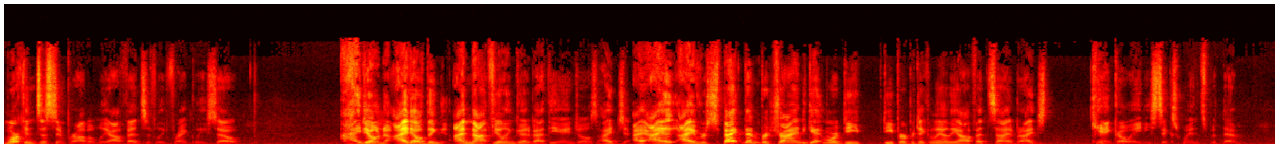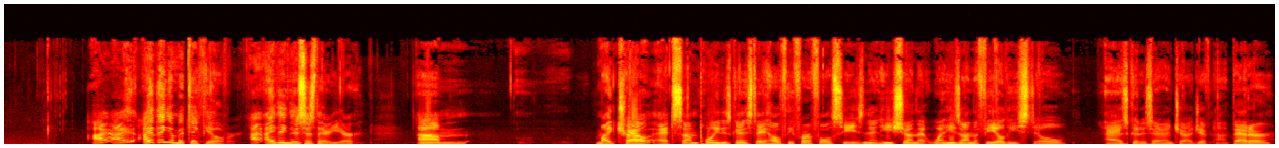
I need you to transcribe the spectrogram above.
more consistent probably offensively, frankly. So I don't know. I don't think I'm not feeling good about the Angels. I, I, I respect them for trying to get more deep, deeper, particularly on the offense side, but I just can't go 86 wins with them. I, I, I think I'm gonna take the over. I, I think this is their year. Um, Mike Trout at some point is going to stay healthy for a full season, and he's shown that when he's on the field, he's still as good as Aaron Judge, if not better.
